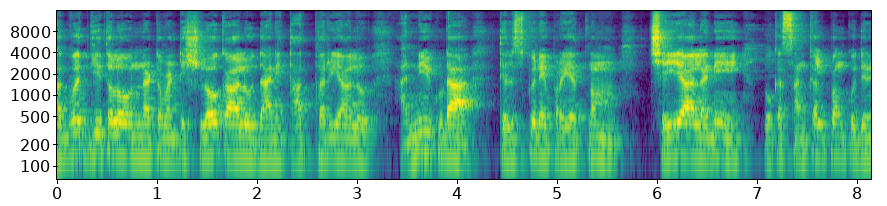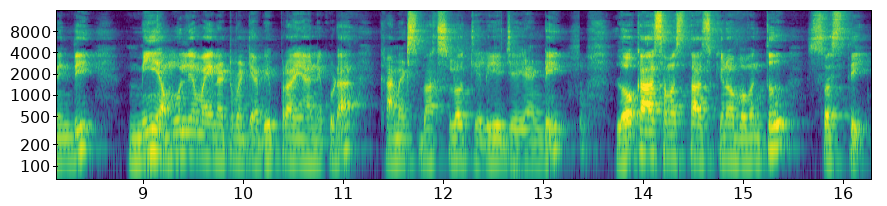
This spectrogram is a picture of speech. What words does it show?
భగవద్గీతలో ఉన్నటువంటి శ్లోకాలు దాని తాత్పర్యాలు అన్నీ కూడా తెలుసుకునే ప్రయత్నం చేయాలని ఒక సంకల్పం కుదిరింది. మీ అమూల్యమైనటువంటి అభిప్రాయాన్ని కూడా కామెంట్స్ బాక్స్లో తెలియజేయండి. లోకా సమస్త భవంతు స్వస్తి.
